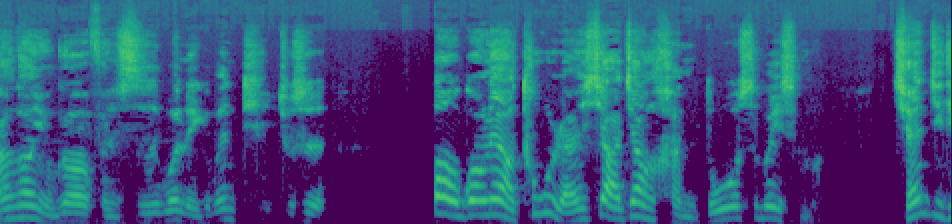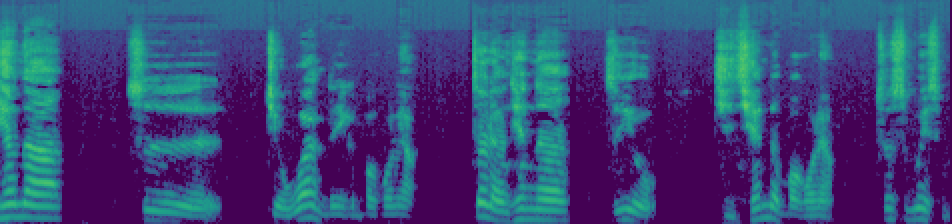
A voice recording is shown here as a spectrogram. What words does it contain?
刚刚有个粉丝问了一个问题，就是曝光量突然下降很多是为什么？前几天呢是九万的一个曝光量，这两天呢只有几千的曝光量，这是为什么？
